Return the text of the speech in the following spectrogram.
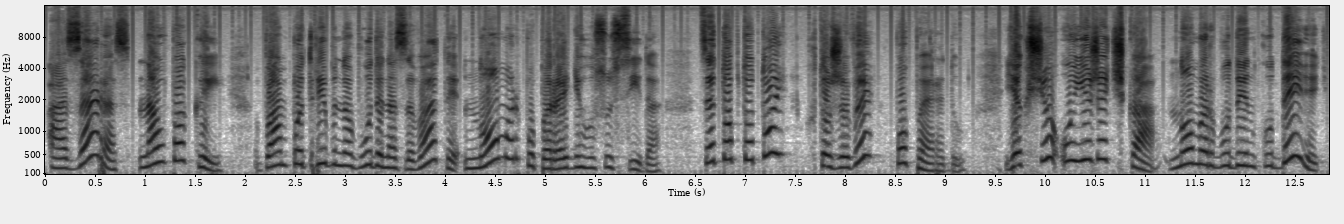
А зараз, навпаки, вам потрібно буде називати номер попереднього сусіда. Це тобто той, хто живе попереду. Якщо у їжачка номер будинку 9,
